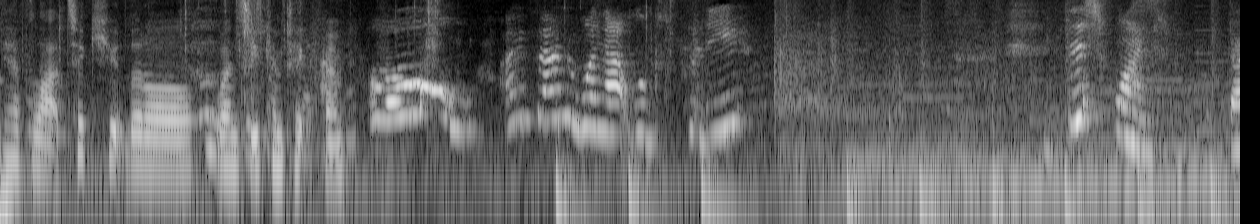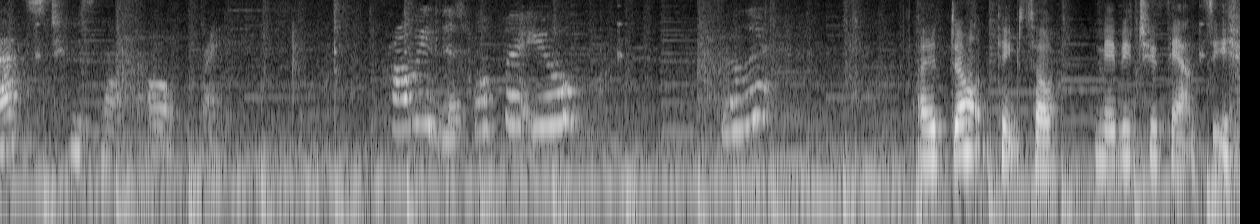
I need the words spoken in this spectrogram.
They have lots of cute little ones you can pick from. Oh, I found one that looks pretty. This one. That's too small. Oh, right. Probably this will fit you. Will it? I don't think so. Maybe too fancy.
